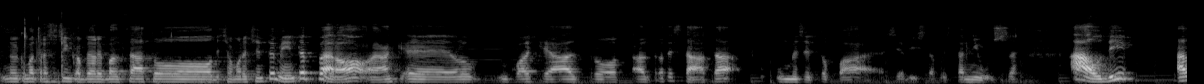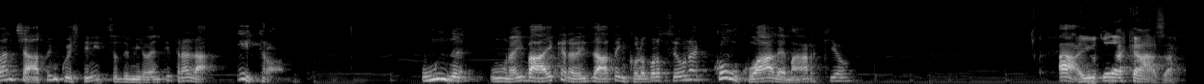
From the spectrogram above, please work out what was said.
noi come 365 abbiamo ribaltato, diciamo, recentemente, però anche eh, in qualche altro, altra testata un mesetto fa eh, si è vista questa news. Audi ha lanciato in questo inizio 2023 la e-tron, un, una e-bike realizzata in collaborazione con quale marchio? A. Aiuto da casa.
